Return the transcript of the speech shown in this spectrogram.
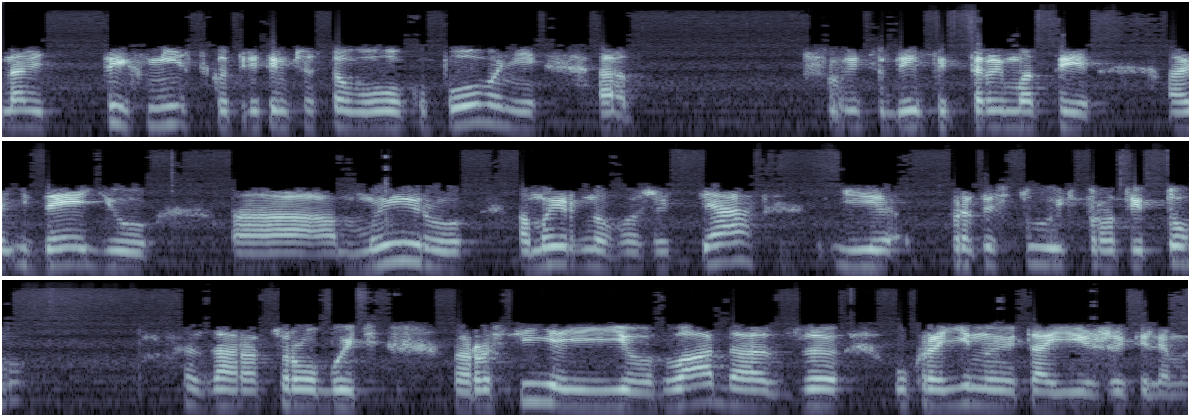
навіть тих міст, котрі тимчасово окуповані, прийшли сюди підтримати ідею миру, мирного життя і протестують проти того зараз робить Росія її влада з Україною та її жителями.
